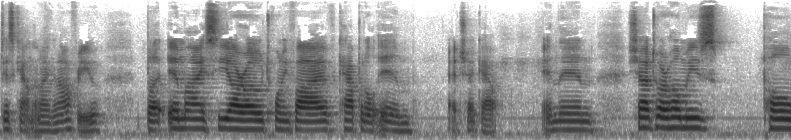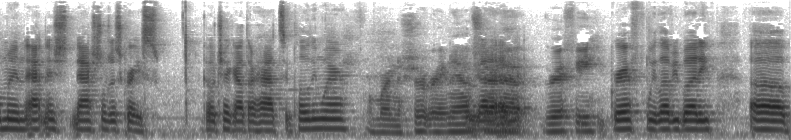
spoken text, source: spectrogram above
discount than I can offer you. But M I C R O 25, capital M, at checkout. And then shout out to our homies, Pome and at National Disgrace. Go check out their hats and clothing wear. I'm wearing a shirt right now. We Shout out Griffey. Griff, we love you, buddy. Uh,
